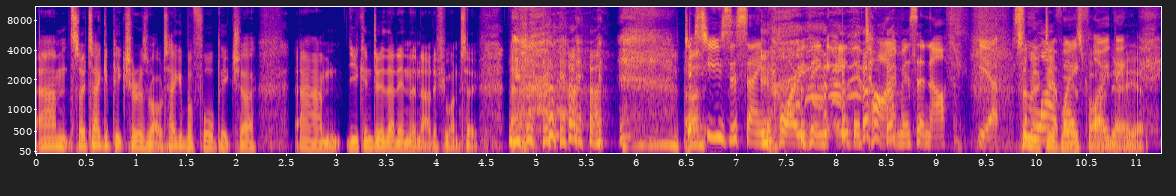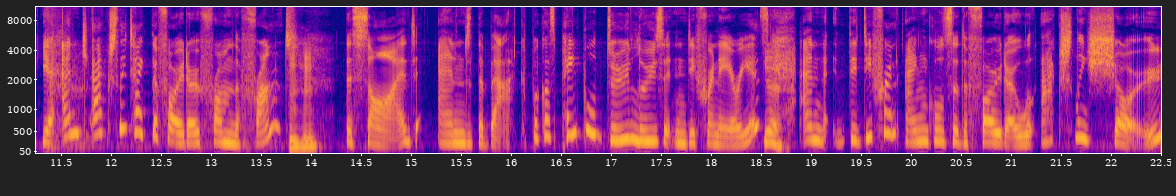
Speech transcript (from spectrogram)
Um, so take a picture as well. Take a before picture. Um, you can do that in the nut if you want to. Just use the same clothes clothing either time is enough. Yeah, some, some lightweight clothing. Fine, yeah, yeah. yeah, and actually take the photo from the front. Mm-hmm the side, and the back because people do lose it in different areas. Yeah. And the different angles of the photo will actually show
